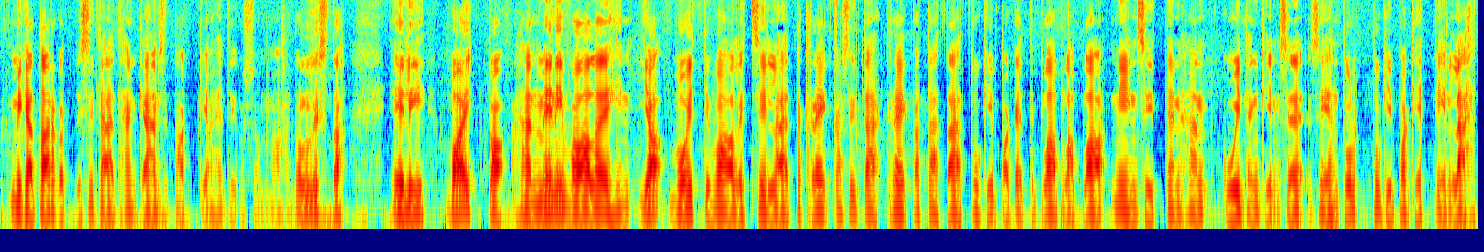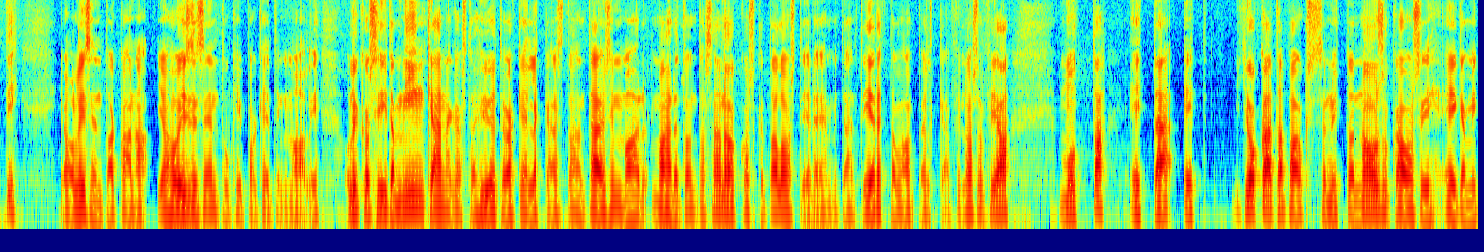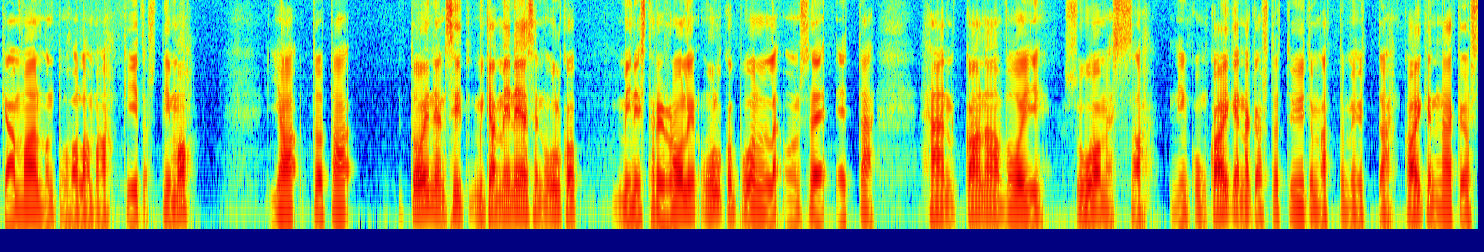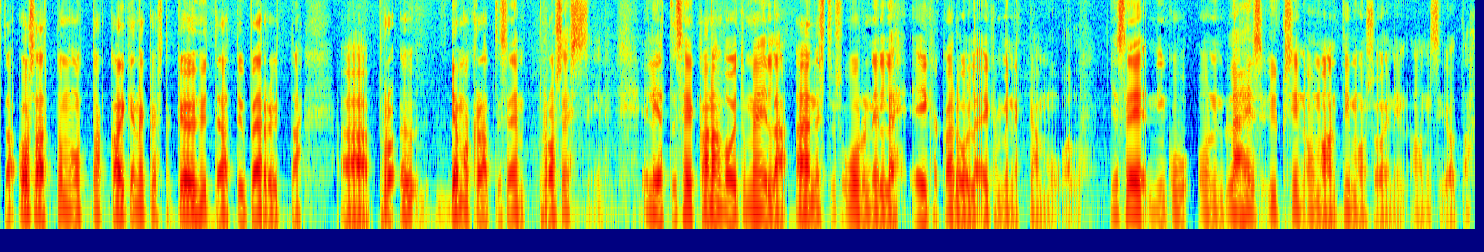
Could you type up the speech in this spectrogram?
mikä tarkoitti sitä, että hän käänsi takkia heti, kun se on mahdollista. Eli vaikka hän meni vaaleihin ja voitti vaalit sillä, että Kreikka sitä, Kreikka tätä, tukipaketti, bla bla bla, niin sitten hän kuitenkin se, siihen tukipakettiin lähti ja oli sen takana ja hoisi sen tukipaketin maaliin. Oliko siitä minkäännäköistä hyötyä kellekään? Sitä on täysin mahdotonta sanoa, koska taloustiede ei ole mitään tiedettä, vaan pelkkää filosofiaa. Mutta että, että joka tapauksessa nyt on nousukausi, eikä mikään maailmantuholama. Kiitos Timo. Ja tota, toinen, sit, mikä menee sen ulkoministerin roolin ulkopuolelle, on se, että hän kanavoi Suomessa niin kuin kaiken näköistä tyytymättömyyttä, kaiken näköistä osattomuutta, kaiken näköistä köyhyyttä ja typeryyttä ää, pro, ä, demokraattiseen prosessiin. Eli että se kanavoitu meillä äänestysuurnille, eikä kaduille, eikä minnekään muualle. Ja se niin kuin, on lähes yksin omaan Timo Soinin ansiota.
